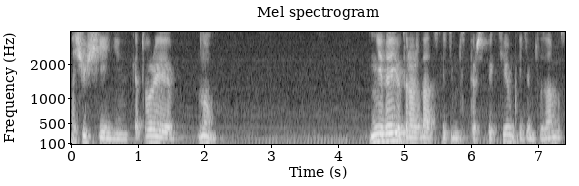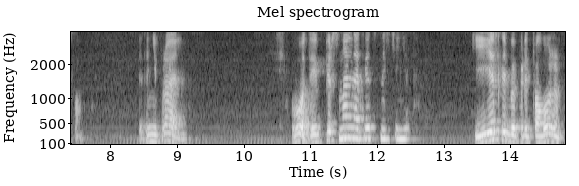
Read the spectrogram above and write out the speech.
ощущения, которые, ну, не дают рождаться каким-то перспективам, каким-то замыслам. Это неправильно. Вот, и персональной ответственности нет. И если бы, предположим,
